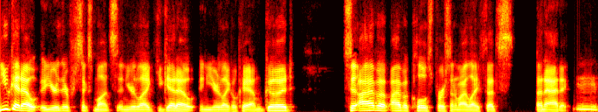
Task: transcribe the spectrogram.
you get out? You're there for six months, and you're like, you get out, and you're like, okay, I'm good. So I have a I have a close person in my life that's an addict. Mm.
